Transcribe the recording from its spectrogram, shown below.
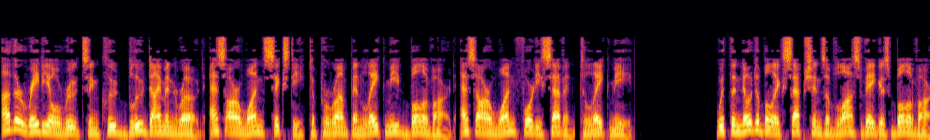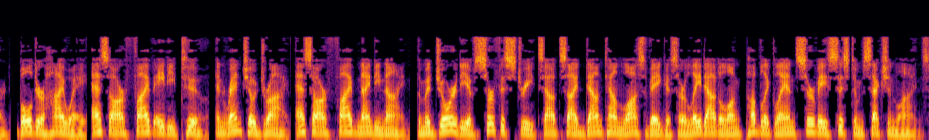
Other radial routes include Blue Diamond Road SR 160 to Pahrump and Lake Mead Boulevard SR 147 to Lake Mead. With the notable exceptions of Las Vegas Boulevard, Boulder Highway SR 582, and Rancho Drive SR 599, the majority of surface streets outside downtown Las Vegas are laid out along Public Land Survey System section lines.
